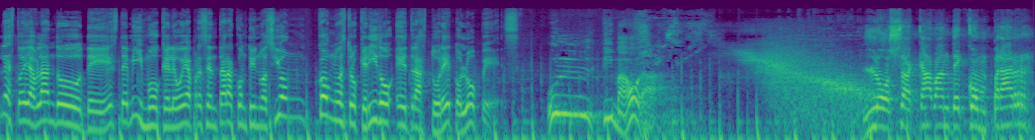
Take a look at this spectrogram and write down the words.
le estoy hablando de este mismo que le voy a presentar a continuación con nuestro querido Edras Toreto López. Última hora. Los acaban de comprar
